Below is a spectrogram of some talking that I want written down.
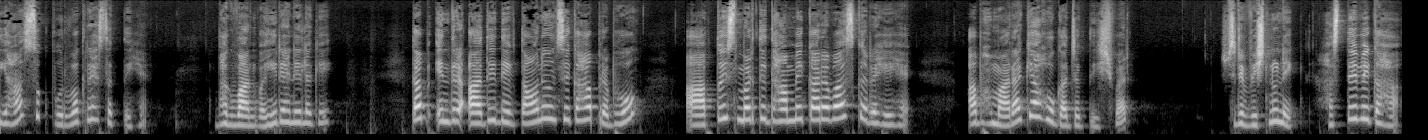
यहाँ सुखपूर्वक रह सकते हैं। भगवान वहीं रहने लगे। तब इंद्र आदि देवताओं ने उनसे कहा, प्रभु, आप तो इस मर्त्य धाम में कारावास कर रहे हैं। अब हमारा क्या होगा, जगदीश्वर? श्री विष्णु ने हँसते हुए कहा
